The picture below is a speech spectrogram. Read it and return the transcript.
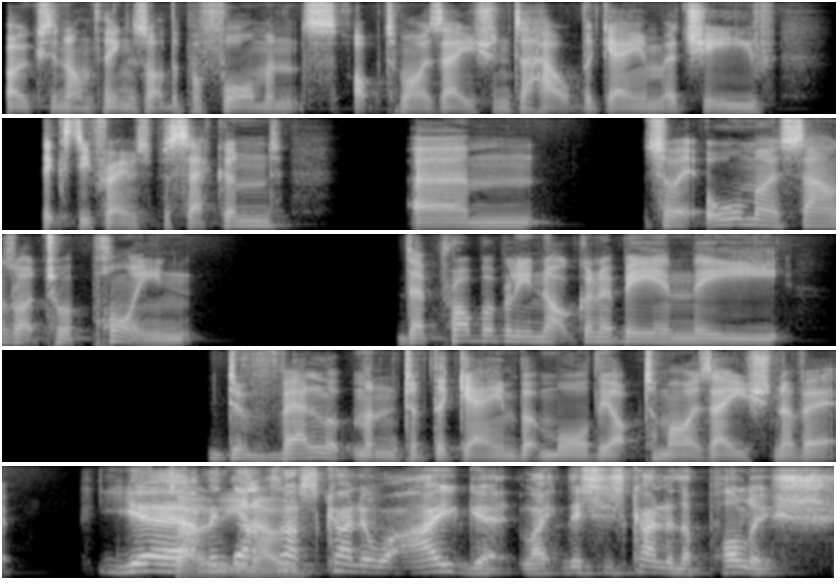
focusing on things like the performance optimization to help the game achieve 60 frames per second. Um, so it almost sounds like to a point they're probably not going to be in the development of the game, but more the optimization of it. Yeah, So, I mean you that's know- that's kind of what I get. Like this is kind of the polish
